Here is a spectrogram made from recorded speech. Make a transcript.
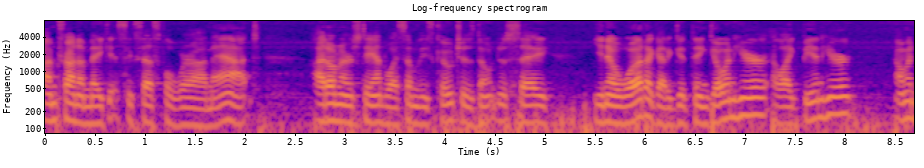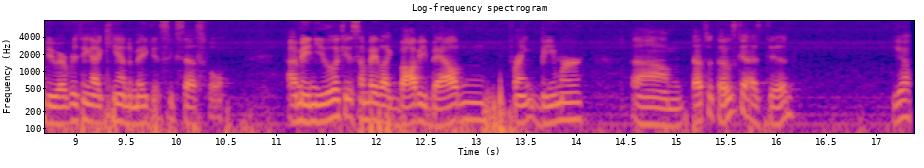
I'm trying to make it successful where I'm at. I don't understand why some of these coaches don't just say, you know what, I got a good thing going here. I like being here. I'm going to do everything I can to make it successful. I mean, you look at somebody like Bobby Bowden, Frank Beamer. Um, that's what those guys did. Yeah,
